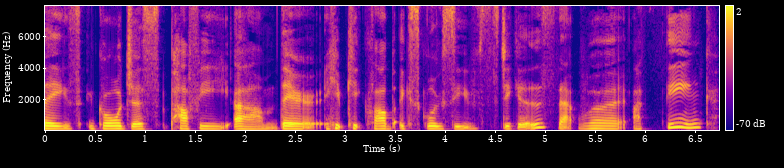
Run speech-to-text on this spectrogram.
these gorgeous puffy, um, they're Hip Kit Club exclusive stickers that were, I think,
